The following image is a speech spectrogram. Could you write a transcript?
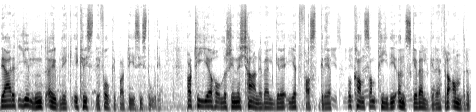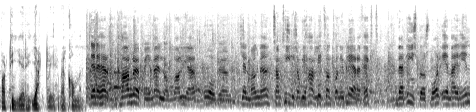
Det er et gyllent øyeblikk i Kristelig Folkepartis historie. Partiet holder sine kjernevelgere i et fast grep, og kan samtidig ønske velgere fra andre partier hjertelig velkommen. Det her parløpet mellom Valgjerd og eh, Kjell Magne, samtidig som vi har litt sånn Tony Blair-effekt. Verdispørsmål er mer inn,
